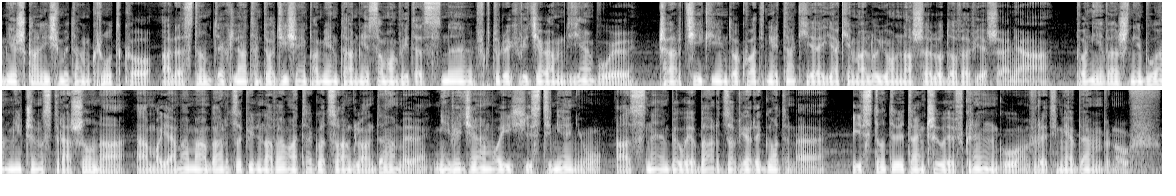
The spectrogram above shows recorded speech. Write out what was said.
Mieszkaliśmy tam krótko, ale z tamtych lat do dzisiaj pamiętam niesamowite sny, w których widziałam diabły, czarciki dokładnie takie, jakie malują nasze ludowe wierzenia. Ponieważ nie byłam niczym straszona, a moja mama bardzo pilnowała tego, co oglądamy, nie wiedziałam o ich istnieniu, a sny były bardzo wiarygodne. Istoty tańczyły w kręgu w rytmie bębnów.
